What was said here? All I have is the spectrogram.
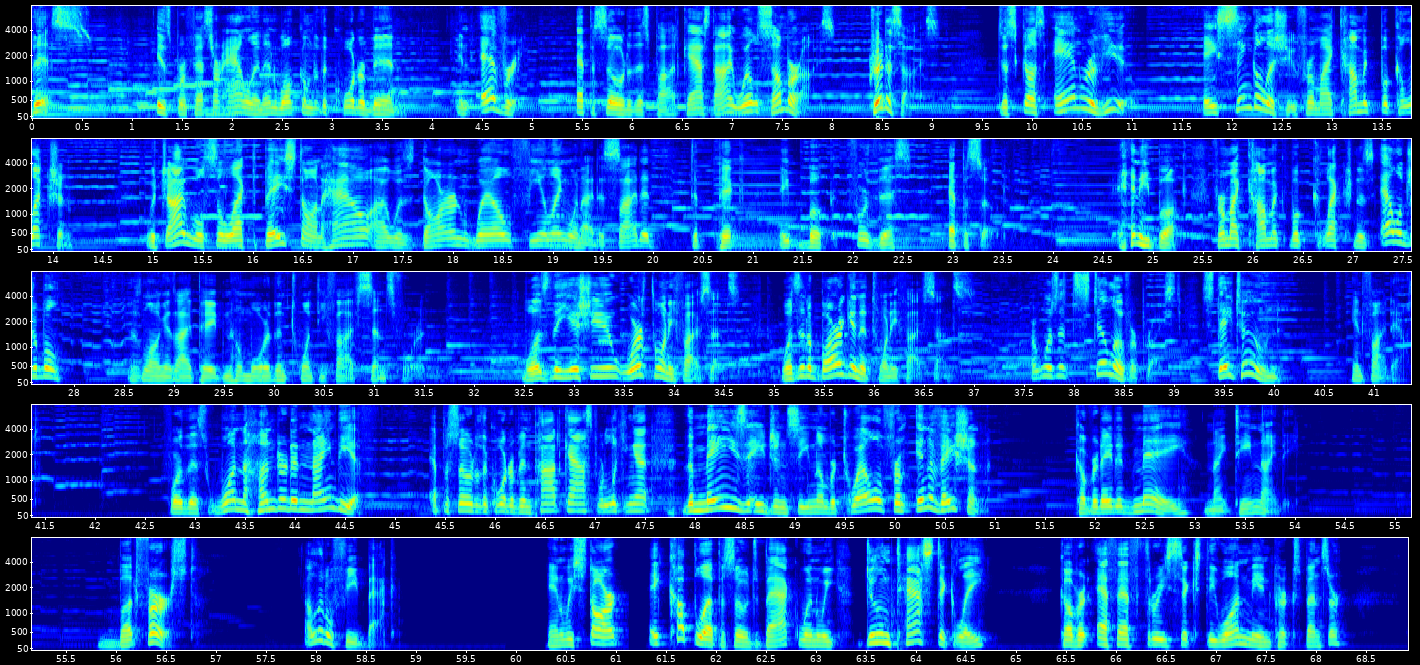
This is Professor Alan, and welcome to the Quarter Bin. In every episode of this podcast, I will summarize, criticize, discuss, and review a single issue from my comic book collection, which I will select based on how I was darn well feeling when I decided to pick a book for this episode. Any book from my comic book collection is eligible as long as I paid no more than 25 cents for it. Was the issue worth 25 cents? Was it a bargain at 25 cents? Or was it still overpriced? Stay tuned and find out. For this 190th episode of the Quarter Bin Podcast, we're looking at The Maze Agency number 12 from Innovation, cover dated May 1990. But first, a little feedback. And we start a couple episodes back when we doomtastically covered FF361, me and Kirk Spencer.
